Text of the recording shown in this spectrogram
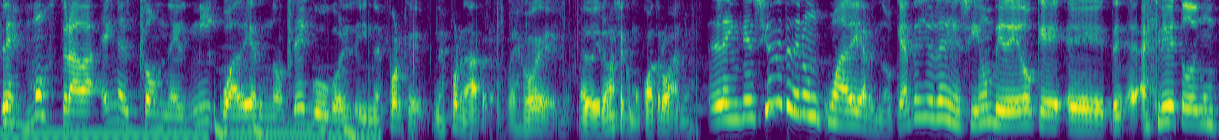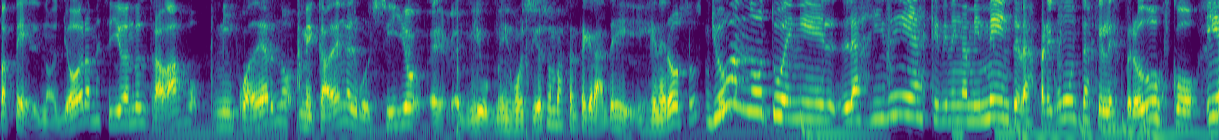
les mostraba en el thumbnail mi cuaderno de Google, y no es, porque, no es por nada, pero es que me lo dieron hace como cuatro años. La intención de tener un cuaderno, que antes yo les decía un video que eh, escribe todo en un papel, no, yo ahora me estoy llevando el trabajo, mi cuaderno me cabe en el bolsillo, eh, mis bolsillos son bastante grandes y, generosos. Yo anoto en él las ideas que vienen a mi mente, las preguntas que les produzco y,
